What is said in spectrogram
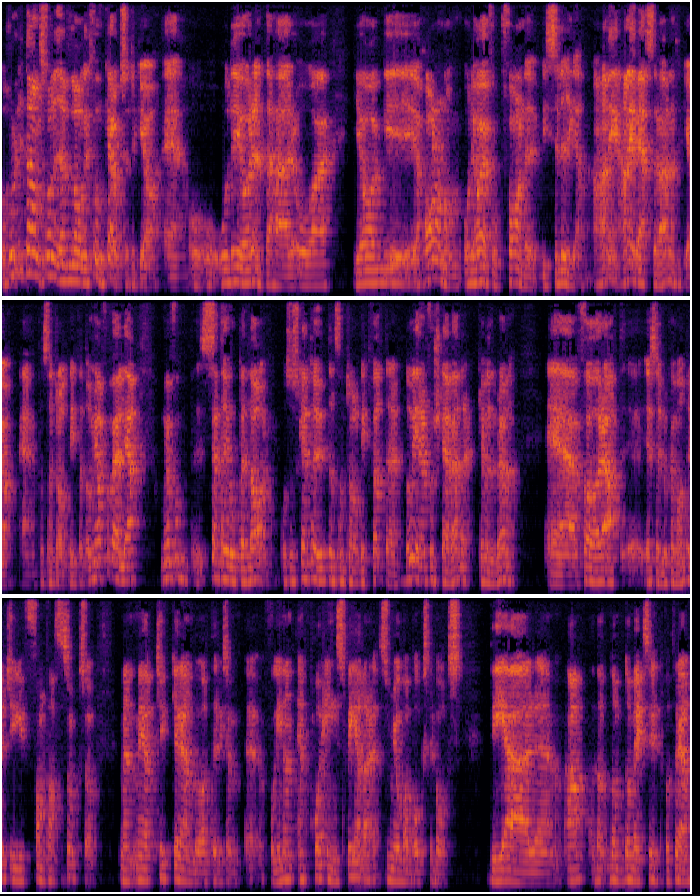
då har du lite ansvar i att laget funkar också tycker jag. Eh, och, och, och, det gör det inte här. Och, eh, jag eh, har honom, och det har jag fortfarande visserligen. Han är, han är bäst i världen tycker jag eh, på centralt mittfält. Om jag får välja, om jag får sätta ihop ett lag och så ska jag ta ut en central mittfältare, då är den första jag väljer, Kevin De Bruyne. Eh, för att, alltså Luka Modric är ju fantastisk också. Men, men jag tycker ändå att det liksom, få in en, en poängspelare som jobbar box till box, det är, ja, de, de, de växer inte på träd.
